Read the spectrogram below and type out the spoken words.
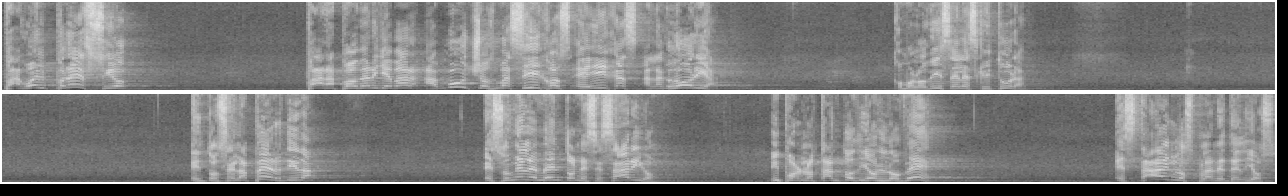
pagó el precio para poder llevar a muchos más hijos e hijas a la gloria, como lo dice la escritura. Entonces la pérdida es un elemento necesario y por lo tanto Dios lo ve. Está en los planes de Dios.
